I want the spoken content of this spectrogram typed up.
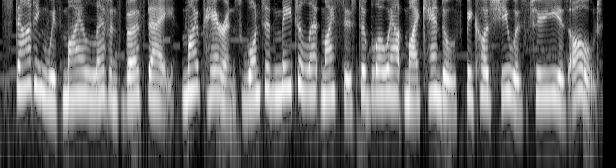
Starting with my 11th birthday, my parents wanted me to let my sister blow out my candles because she was two years old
